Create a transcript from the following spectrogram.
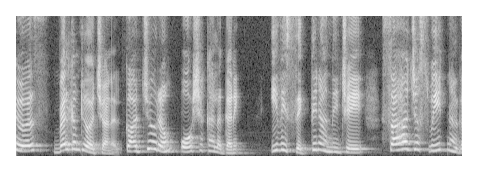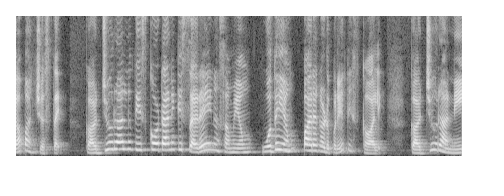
yours welcome to our channel ఖర్జూరం పోషకాల గని. ఇవి శక్తిని అందించే సహజ స్వీట్నర్గా పనిచేస్తాయి. ఖర్జూరాలను తీసుకోవటానికి సరైన సమయం ఉదయం పరగడుపునే తీసుకోవాలి. ఖర్జూరాన్ని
